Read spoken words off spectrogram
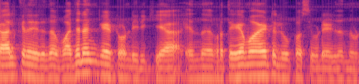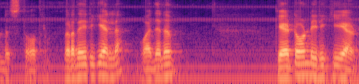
കാൽക്കലിരുന്ന് വചനം കേട്ടുകൊണ്ടിരിക്കുക എന്ന് പ്രത്യേകമായിട്ട് ലൂക്കോസ് ഇവിടെ എഴുതുന്നുണ്ട് സ്തോത്രം. വെറുതെ ഇരിക്കുകയല്ല വചനം കേട്ടുകൊണ്ടിരിക്കുകയാണ്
